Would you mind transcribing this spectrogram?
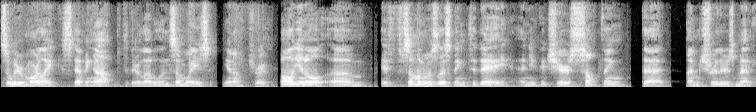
So we were more like stepping up to their level in some ways, you know. True. Paul, you know, um, if someone was listening today and you could share something that I'm sure there's many,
